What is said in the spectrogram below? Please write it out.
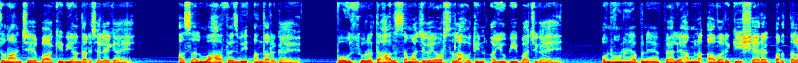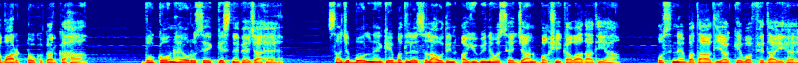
चुनाचे बाकी भी अंदर चले गए। असल मुहाफ़ भी अंदर गए। वो सूरत हाल समझ गए और सलाहुद्दीन अयूबी बच गए। उन्होंने अपने पहले हमला आवर की शेरक पर तलवार टोक कर कहा, वो कौन है और उसे किसने भेजा है? सच बोलने के बदले सलाहुद्दीन अयूबी ने उसे जान बख्शी का वादा दिया। उसने बता दिया कि वह फिदाई है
